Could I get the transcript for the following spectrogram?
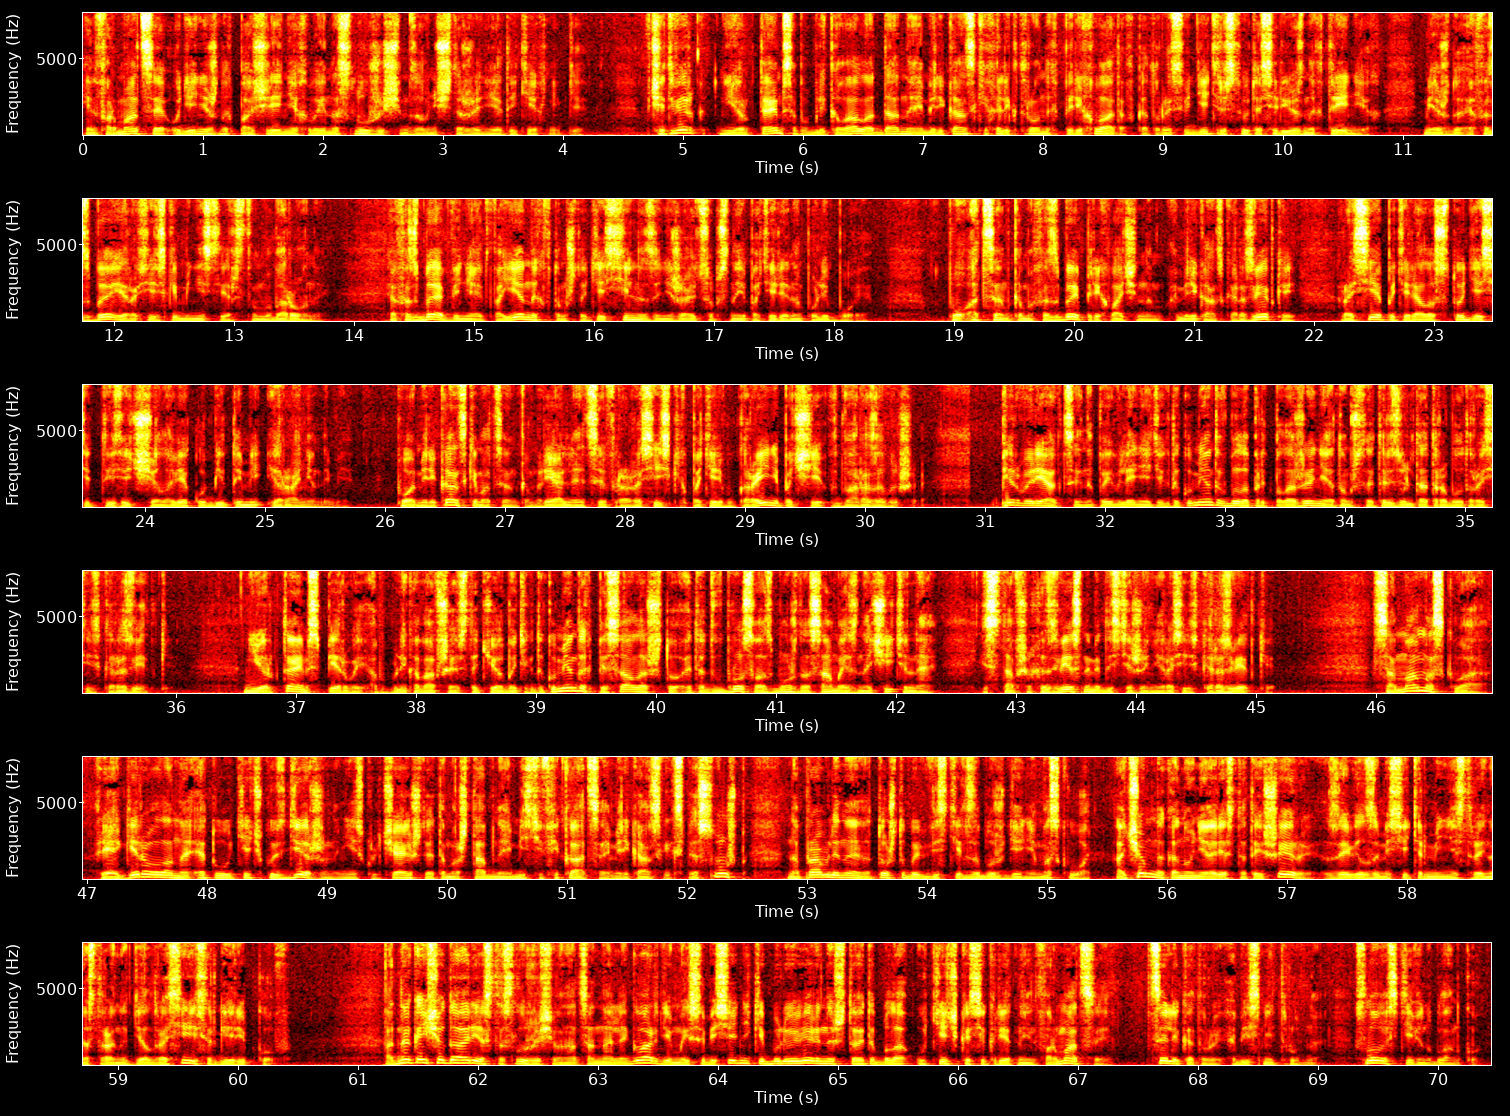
информация о денежных поощрениях военнослужащим за уничтожение этой техники. В четверг «Нью-Йорк Таймс» опубликовала данные американских электронных перехватов, которые свидетельствуют о серьезных трениях между ФСБ и Российским Министерством обороны. ФСБ обвиняет военных в том, что те сильно занижают собственные потери на поле боя. По оценкам ФСБ, перехваченным американской разведкой, Россия потеряла 110 тысяч человек убитыми и ранеными. По американским оценкам, реальная цифра российских потерь в Украине почти в два раза выше. Первой реакцией на появление этих документов было предположение о том, что это результат работы российской разведки. Нью-Йорк Таймс, первой опубликовавшая статью об этих документах, писала, что этот вброс, возможно, самое значительное из ставших известными достижений российской разведки – Сама Москва реагировала на эту утечку сдержанно, не исключая, что это масштабная мистификация американских спецслужб, направленная на то, чтобы ввести в заблуждение Москву, о чем накануне ареста Тейшеры заявил заместитель министра иностранных дел России Сергей Рябков. Однако еще до ареста служащего Национальной гвардии мои собеседники были уверены, что это была утечка секретной информации, цели которой объяснить трудно. Слово Стивену Бланку.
